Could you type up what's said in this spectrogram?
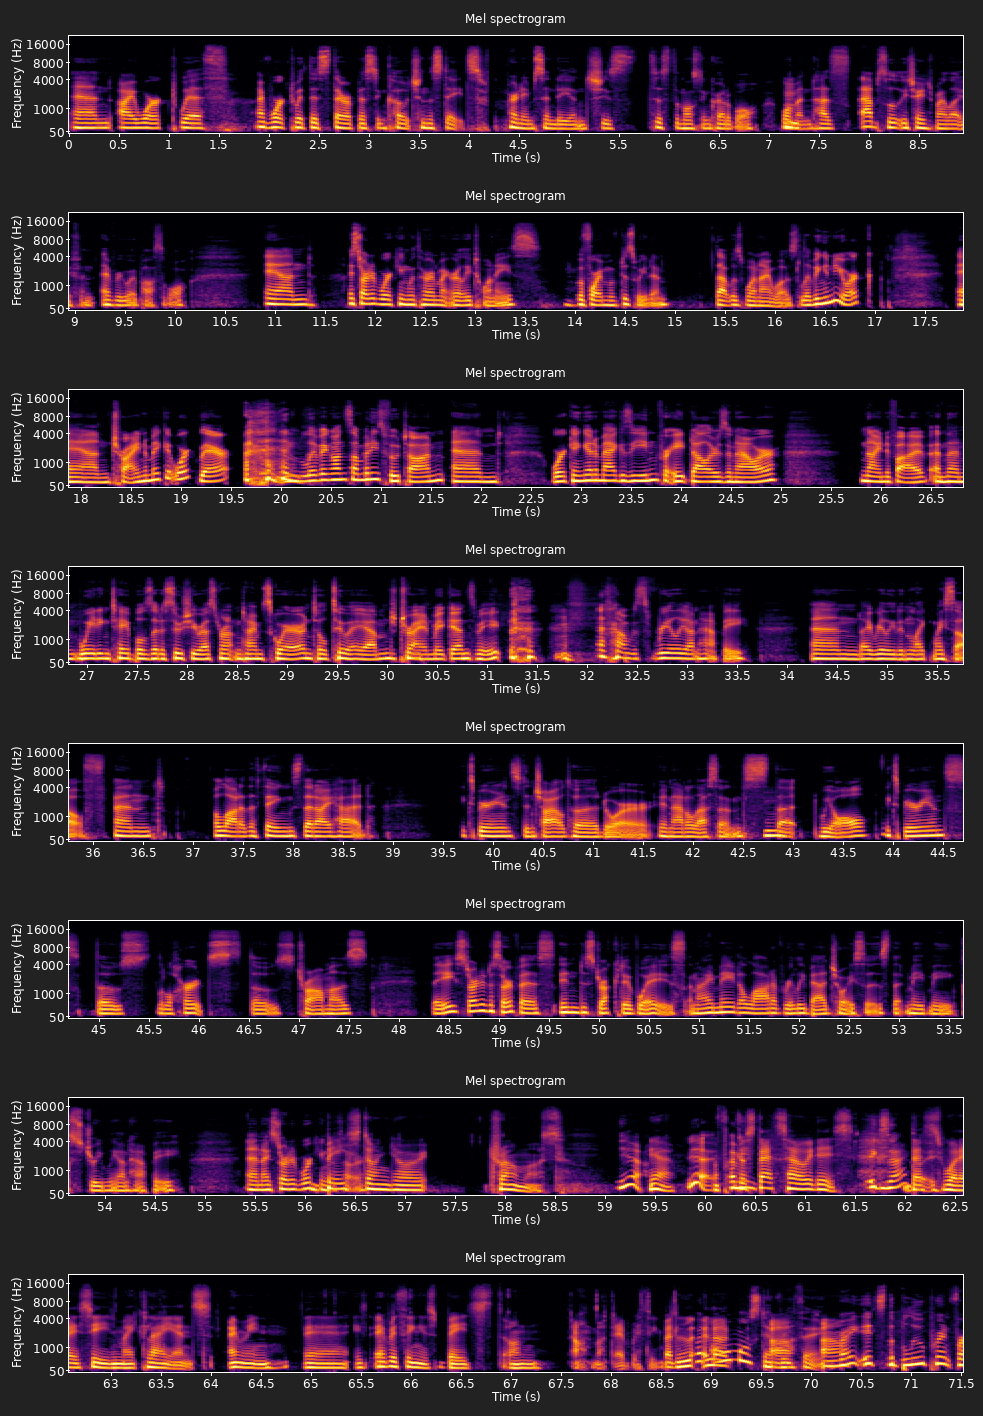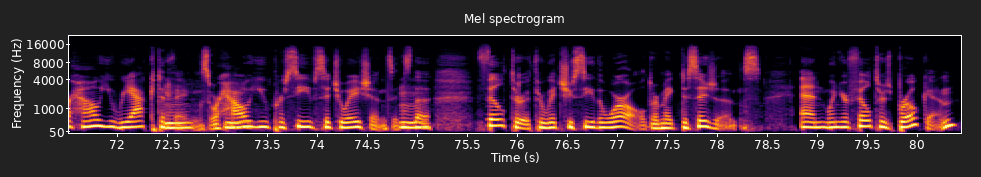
And I worked with, I've worked with this therapist and coach in the States. Her name's Cindy, and she's just the most incredible woman, has absolutely changed my life in every way possible. And I started working with her in my early 20s before I moved to Sweden. That was when I was living in New York and trying to make it work there and living on somebody's futon and working at a magazine for $8 an hour, nine to five, and then waiting tables at a sushi restaurant in Times Square until 2 a.m. to try and make ends meet. and I was really unhappy and I really didn't like myself. And a lot of the things that I had experienced in childhood or in adolescence that we all experience those little hurts, those traumas, they started to surface in destructive ways. And I made a lot of really bad choices that made me extremely unhappy. And I started working with based on your traumas. yeah. Yeah. Yeah. Because I mean, that's how it is. exactly. That's what I see in my clients. I mean, uh, it, everything is based on, oh, not everything, but, l- But lot. almost uh, everything, uh, right? It's the blueprint for how you react to things or how you perceive situations. It's the filter through which you see the world or make decisions. And when your filter's broken,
